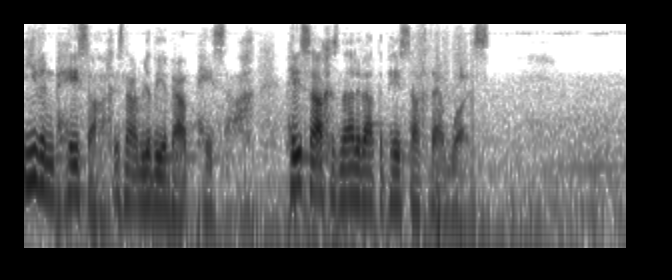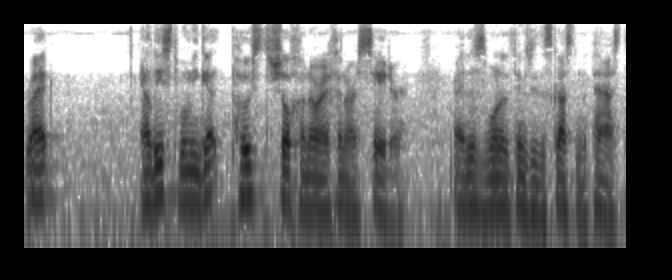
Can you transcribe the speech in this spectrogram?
even Pesach is not really about Pesach. Pesach is not about the Pesach that was right? At least when we get post Shulchan Aruch in our Seder, right? This is one of the things we discussed in the past.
